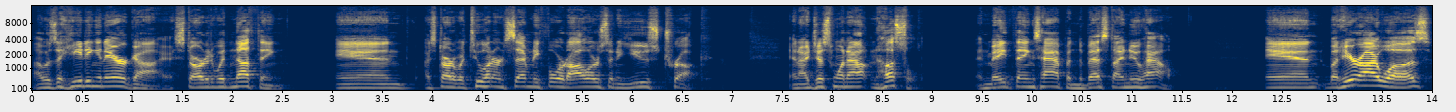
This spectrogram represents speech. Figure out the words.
I was a heating and air guy. I started with nothing, and I started with $274 in a used truck. And I just went out and hustled and made things happen the best I knew how. And but here I was,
